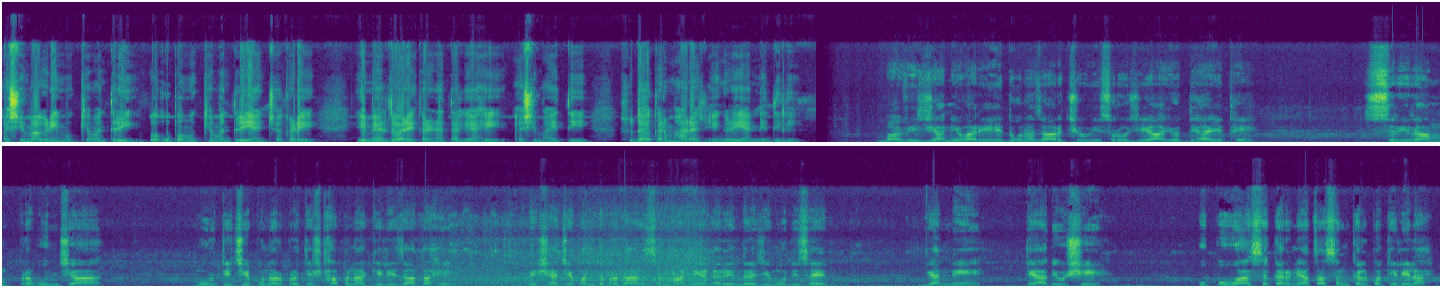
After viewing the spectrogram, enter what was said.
अशी मागणी मुख्यमंत्री व उपमुख्यमंत्री यांच्याकडे ईमेलद्वारे करण्यात आली आहे अशी माहिती सुधाकर महाराज इंगळे यांनी दिली. बावीस जानेवारी दोन हजार चोवीस रोजी अयोध्या येथे श्रीराम प्रभूंच्या मूर्तीची पुनर्प्रतिष्ठापना केली जात आहे. देशाचे पंतप्रधान सन्माननीय नरेंद्रजी मोदी साहेब यांनी त्या दिवशी उपवास करण्याचा संकल्प केलेला आहे.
